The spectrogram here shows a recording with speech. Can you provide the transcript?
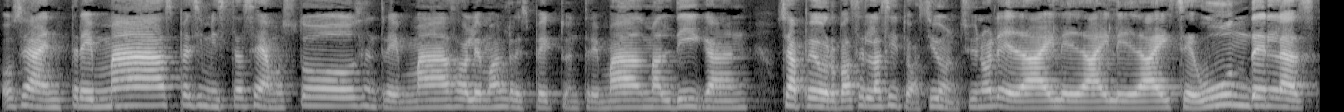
o sea, entre más pesimistas seamos todos, entre más hablemos al respecto, entre más maldigan, o sea, peor va a ser la situación. Si uno le da y le da y le da y se hunde en las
